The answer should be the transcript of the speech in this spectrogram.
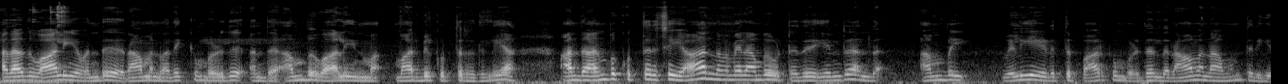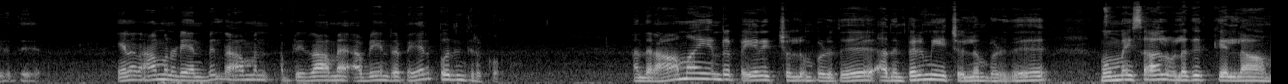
அதாவது வாலியை வந்து ராமன் வதைக்கும் பொழுது அந்த அம்பு வாலியின் மா மார்பில் குத்துறது இல்லையா? அந்த அன்பு குத்தரிச்சு யார் நம்ம மேலே அம்பு விட்டது என்று அந்த அம்பை வெளியே எடுத்து பார்க்கும் பொழுது அந்த ராமநாமம் தெரிகிறது. ஏன்னா ராமனுடைய அன்பில் ராமன் அப்படி ராம அப்படின்ற பெயர் புரிந்திருக்கும் அந்த ராமா என்ற பெயரை சொல்லும் பொழுது அதன் பெருமையை சொல்லும் பொழுது மும்மைசால் உலகுக்கெல்லாம்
